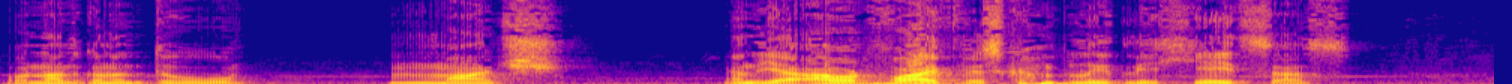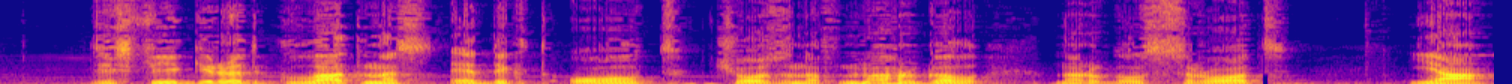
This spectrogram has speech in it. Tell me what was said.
or not gonna do much. And yeah, our wife is completely hates us. Disfigured, gluttonous, addict, old, chosen of Nurgle, Nurgle's rot. Yeah,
